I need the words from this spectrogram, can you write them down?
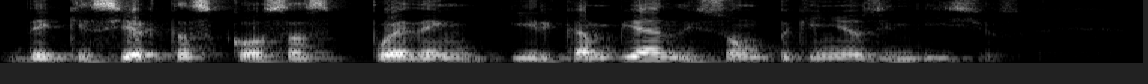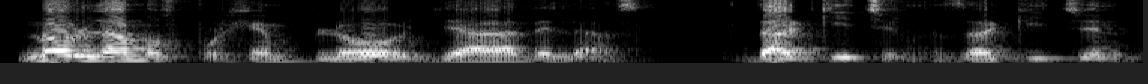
de que ciertas cosas pueden ir cambiando y son pequeños indicios. No hablamos, por ejemplo, ya de las Dark Kitchen. Las Dark Kitchen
